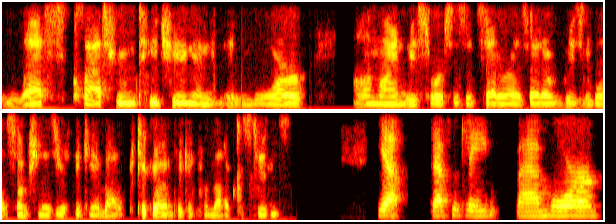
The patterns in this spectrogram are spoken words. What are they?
less classroom teaching and, and more online resources, et cetera. Is that a reasonable assumption as you're thinking about, particularly I'm thinking for medical students? Yeah, definitely uh, more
